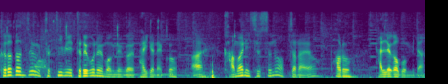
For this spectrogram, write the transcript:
그러던 중 적팀이 드래곤을 먹는 걸 발견했고 아 가만히 있을 수는 없잖아요. 바로 달려가 봅니다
